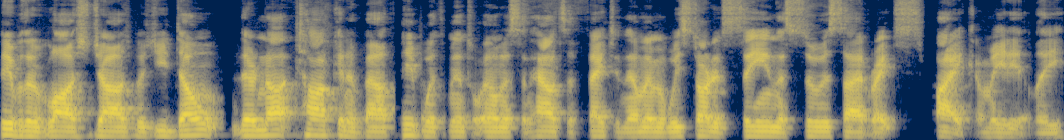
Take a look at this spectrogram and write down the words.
people that have lost jobs, but you don't. They're not talking about people with mental illness and how it's affecting them. I mean, we started seeing the suicide rate spike immediately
